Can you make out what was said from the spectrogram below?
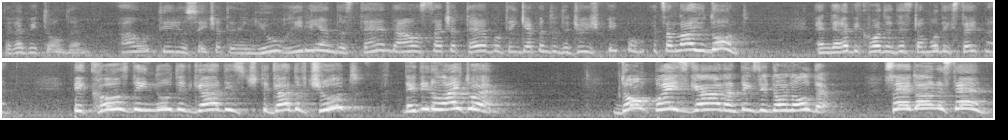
The rabbi told them, how dare you say such a thing? You really understand how such a terrible thing happened to the Jewish people? It's a lie, you don't. And the rabbi quoted this Talmudic statement. Because they knew that God is the God of truth, they didn't lie to him. Don't praise God on things you don't know them. Say, I don't understand.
